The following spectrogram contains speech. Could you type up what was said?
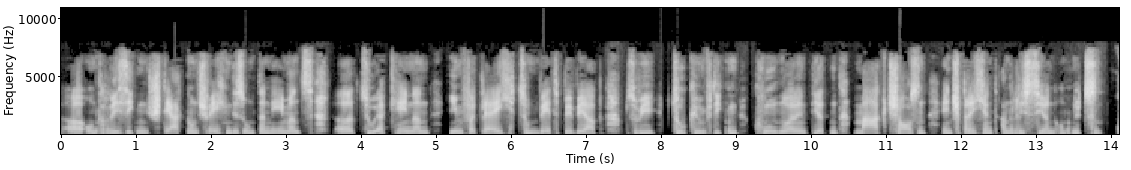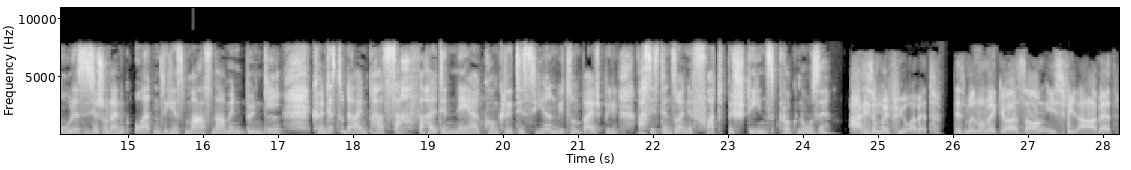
äh, und Risiken, Stärken und Schwächen des Unternehmens äh, zu erkennen im Vergleich zum Wettbewerb sowie zukünftigen kundenorientierten Marktchancen entsprechend analysieren und nützen. Oh, das ist ja schon ein ordentliches Maßnahmenbündel. Könntest du da ein paar Sachverhalte näher konkretisieren, wie zum Beispiel, was ist denn so eine Fortbestehensprognose? Ah, das ist einmal viel Arbeit. Das muss man mal klar sagen, ist viel Arbeit.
